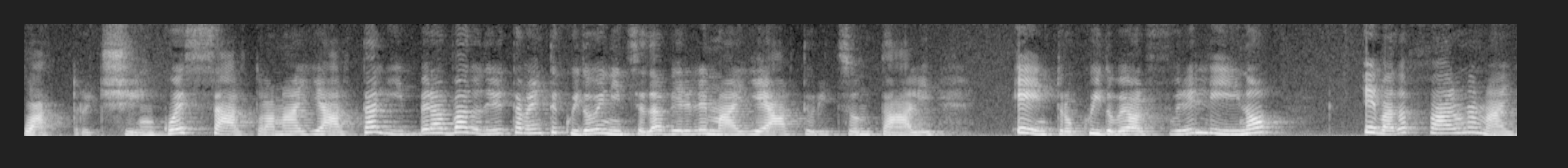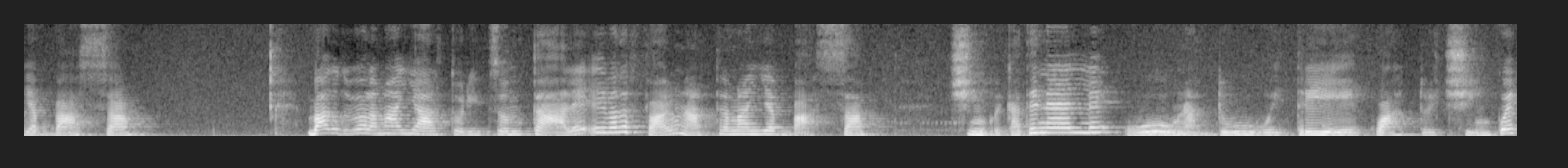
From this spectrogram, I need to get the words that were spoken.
4 e 5 salto la maglia alta libera vado direttamente qui dove inizia ad avere le maglie alte orizzontali. Entro qui dove ho il forellino e vado a fare una maglia bassa. Vado dove ho la maglia alta orizzontale e vado a fare un'altra maglia bassa 5 catenelle 1 2 3 4 e 5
